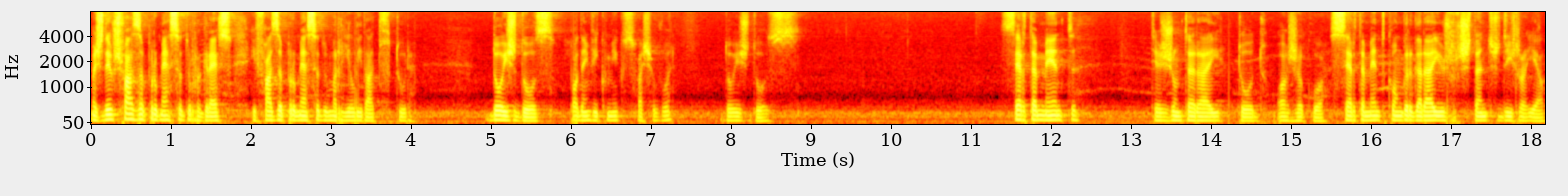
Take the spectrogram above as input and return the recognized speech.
mas Deus faz a promessa do regresso e faz a promessa de uma realidade futura. 2,12. Podem vir comigo, se faz favor? 2,12. Certamente te juntarei todo, ó Jacó. Certamente congregarei os restantes de Israel.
